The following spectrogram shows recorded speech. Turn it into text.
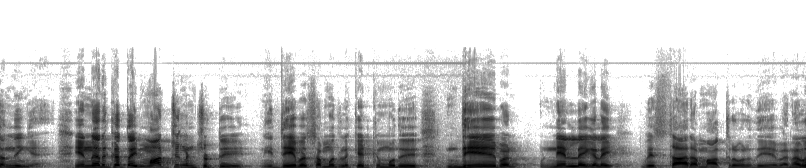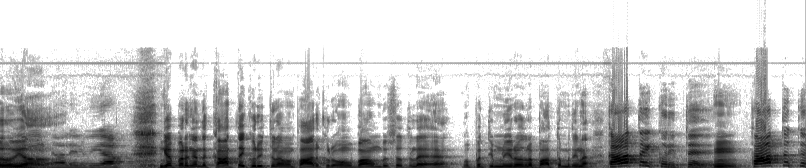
சந்திங்க என் நெருக்கத்தை மாற்றுங்கன்னு சொல்லிட்டு நீ தேவ சமூகத்தில் கேட்கும்போது தேவன் உன் எல்லைகளை விஸ்தாரமாக்குற ஒரு தேவன் ஹalleluya இங்க பாருங்க அந்த காத்தை குறித்து நம்ம பார்க்கிறோம். உபாகம் புஸ்தகத்துல முப்பத்தி மூணு இருபதுல பார்த்தோம் பார்த்தீங்கன்னா காத்தை குறித்து. காத்துக்கு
